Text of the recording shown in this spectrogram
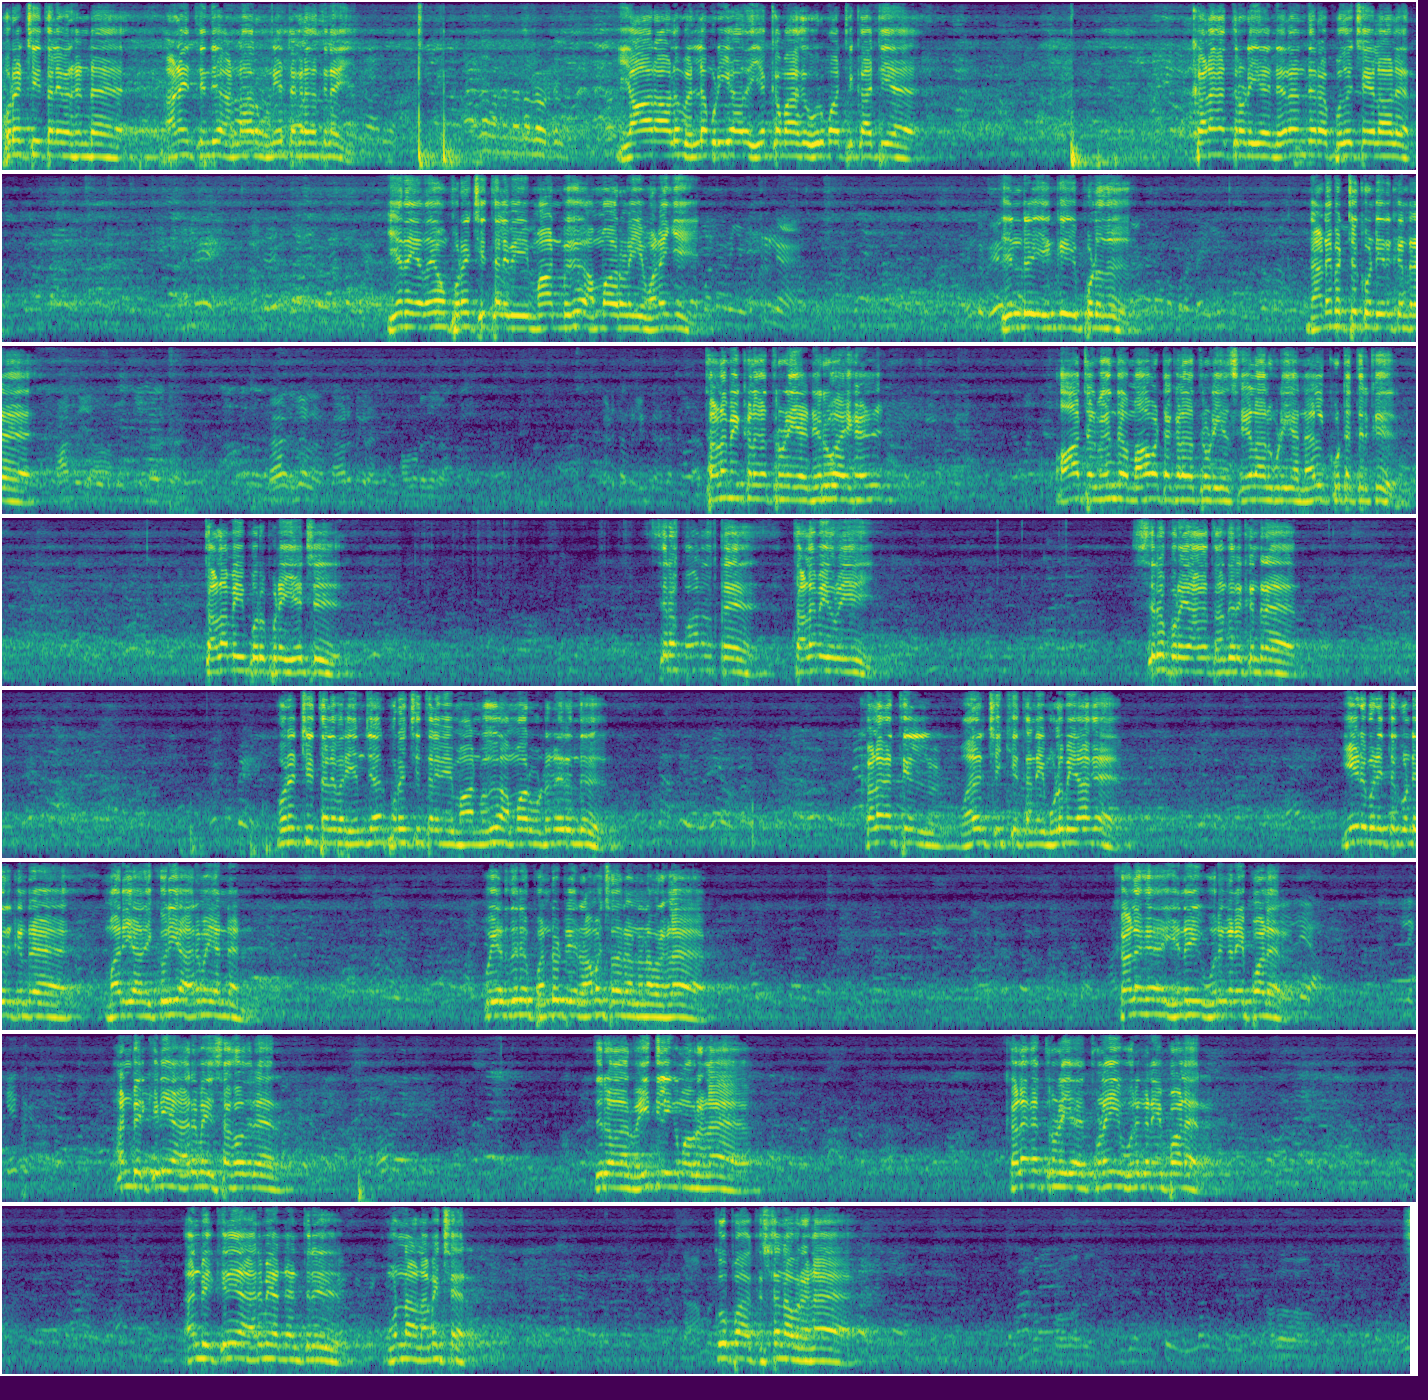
புரட்சி தலைவர் கண்ட அனைத்து இந்திய அன்னார் முன்னேற்ற கழகத்தினை யாராலும் வெல்ல முடியாத இயக்கமாக உருமாற்றி காட்டிய கழகத்தினுடைய நிரந்தர பொதுச் செயலாளர் எதை எதையும் புரட்சி தலைவி மாண்புகு அம்மாருனையும் வணங்கி இன்று இங்கு இப்பொழுது நடைபெற்றுக் கொண்டிருக்கின்ற தலைமை கழகத்தினுடைய நிர்வாகிகள் ஆற்றல் மிகுந்த மாவட்ட கழகத்தினுடைய செயலாளர்களுடைய நல் கூட்டத்திற்கு தலைமை பொறுப்பினை ஏற்று சிறப்பான தலைமையுரையை சிறப்புரையாக தந்திருக்கின்ற புரட்சி தலைவர் எம்ஜிஆர் புரட்சி தலைவி மாண்புகு அம்மார் உடனிருந்து கழகத்தில் வளர்ச்சிக்கு தன்னை முழுமையாக ஈடுபடுத்திக் கொண்டிருக்கின்ற மரியாதைக்குரிய அருமை அண்ணன் உயர் திரு பண்டொட்டி ராமச்சந்திரன் அண்ணன் அவர்களை கழக இணை ஒருங்கிணைப்பாளர் அன்பிற்கினிய அருமை சகோதரர் திரு ஆர் வைத்திலிங்கம் அவர்களை கழகத்தினுடைய துணை ஒருங்கிணைப்பாளர் அன்பிற்கினிய அருமை அண்ணன் திரு முன்னாள் அமைச்சர் கூப்பா கிருஷ்ணன் அவர்களை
